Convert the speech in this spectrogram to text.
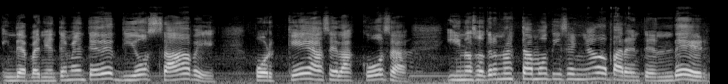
independientemente de Dios sabe por qué hace las cosas. Y nosotros no estamos diseñados para entender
